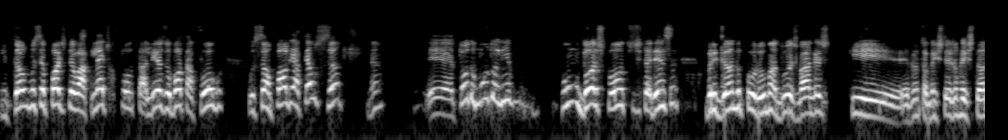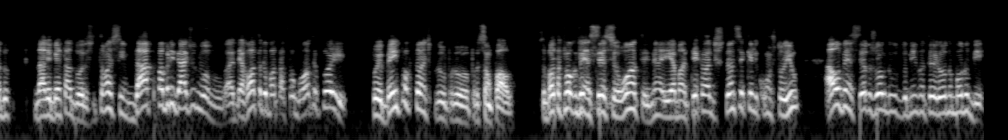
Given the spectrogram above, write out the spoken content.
Então você pode ter o Atlético, Fortaleza, o Botafogo, o São Paulo e até o Santos, né? É, todo mundo ali um, dois pontos de diferença, brigando por uma, duas vagas que eventualmente estejam restando na Libertadores. Então, assim, dá para brigar de novo. A derrota do Botafogo ontem foi, foi bem importante para o São Paulo. Se o Botafogo vencesse ontem, né, ia manter aquela distância que ele construiu ao vencer o jogo do domingo anterior no Morumbi.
